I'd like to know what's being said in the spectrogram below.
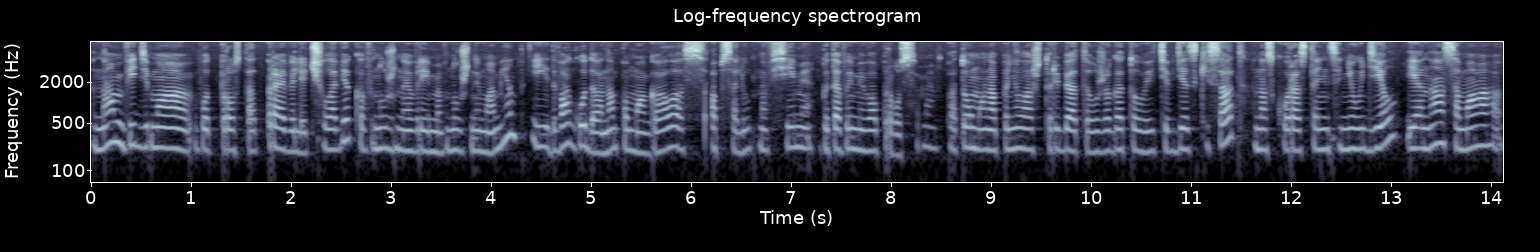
Нам, видимо, вот просто отправили человека в нужное время, в нужный момент, и два года она помогала с абсолютно всеми бытовыми вопросами. Потом она поняла, что ребята уже готовы идти в детский сад, она скоро останется не удел, и она сама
